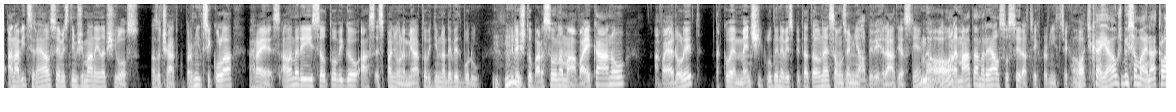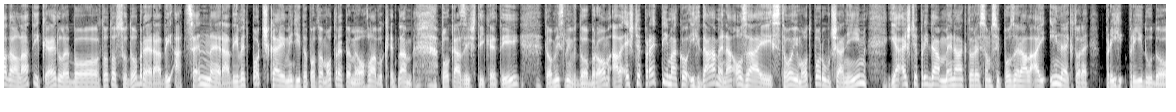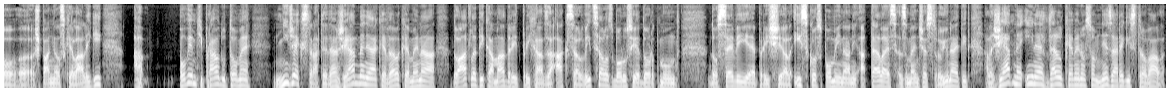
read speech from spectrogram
A navíc Real si myslím, že má nejlepší los na začátku. První tři kola hraje s Almerií, Celto Vigo a s Espanolem. Já to vidím na 9 bodů. Mm-hmm. Kdežto Barcelona má Vallecano a Valladolid, takové menší kluby nevyspytatelné, samozřejmě měla by vyhrát, jasně, no. ale má tam Real Sociedad v těch prvních třech. Počkaj, ja už by som aj nakladal na tiket, lebo toto sú dobré rady a cenné rady, veď počkaj, my ti to potom otrepeme o hlavu, keď nám pokazíš tikety, to myslím v dobrom, ale ešte predtým, ako ich dáme naozaj s tvojim odporúčaním, ja ešte pridám mená, ktoré som si pozeral aj iné, ktoré prídu do e, španielskej La Ligy a poviem ti pravdu, Tome, nič extra teda, žiadne nejaké veľké mená. Do Atletika Madrid prichádza Axel Witsel z Borussia Dortmund, do Seville prišiel Isco spomínaný a Teles z Manchester United, ale žiadne iné veľké meno som nezaregistroval.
